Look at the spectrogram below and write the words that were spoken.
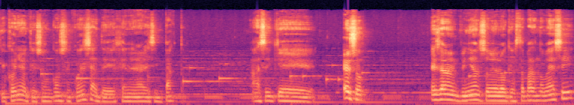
que coño, que son consecuencias de generar ese impacto. Así que eso. Esa era mi opinión sobre lo que está pasando Messi,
